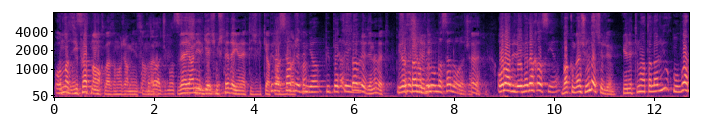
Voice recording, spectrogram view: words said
Olmaz acımasız yıpratmamak lazım hocam insanları. Ve yani şey geçmişte de yöneticilik yaptı Biraz sabredin Başkan. ya. Bir Biraz bekleyin. ya. sabredin evet. Bu Biraz sene şampiyon sabredin. olmasa ne olacak? Evet. Olabilir. Neden kalsın ya? Bakın ben şunu da söylüyorum. Yönetimin hataları yok mu? Var.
